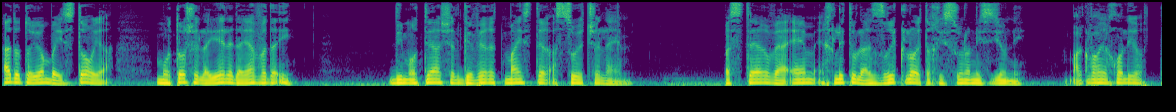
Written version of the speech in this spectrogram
עד אותו יום בהיסטוריה, מותו של הילד היה ודאי. דמעותיה של גברת מייסטר עשו את שלהם. פסטר והאם החליטו להזריק לו את החיסון הניסיוני. מה כבר יכול להיות?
